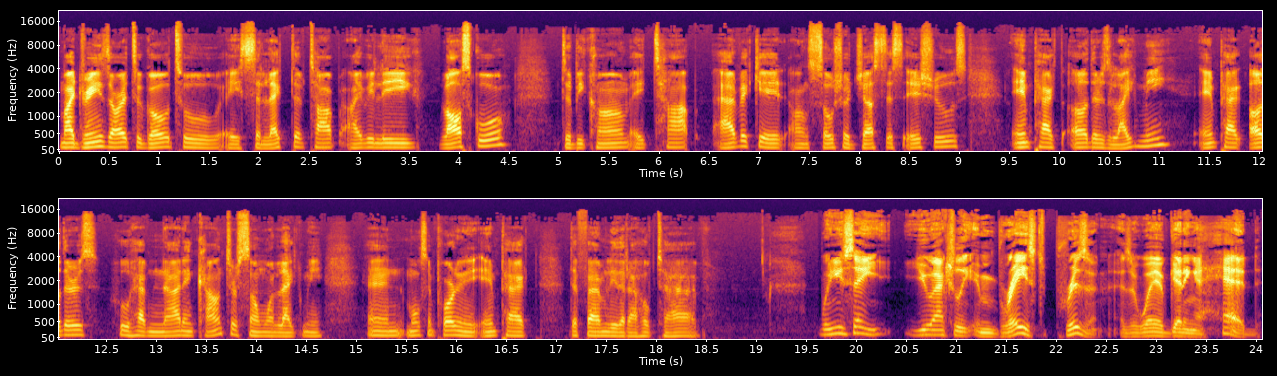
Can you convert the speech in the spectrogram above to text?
my dreams are to go to a selective top Ivy League law school to become a top advocate on social justice issues, impact others like me, impact others who have not encountered someone like me, and most importantly, impact the family that I hope to have. When you say you actually embraced prison as a way of getting ahead,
